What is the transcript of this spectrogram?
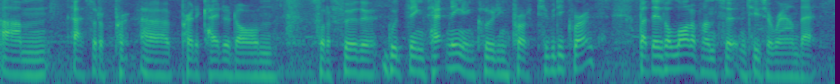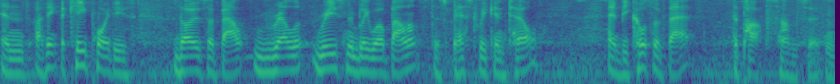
um, are sort of pre- uh, predicated on sort of further good things happening, including productivity growth. But there's a lot of uncertainties around that. And I think the key point is those are reasonably well balanced as best we can tell. And because of that, the path's uncertain.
